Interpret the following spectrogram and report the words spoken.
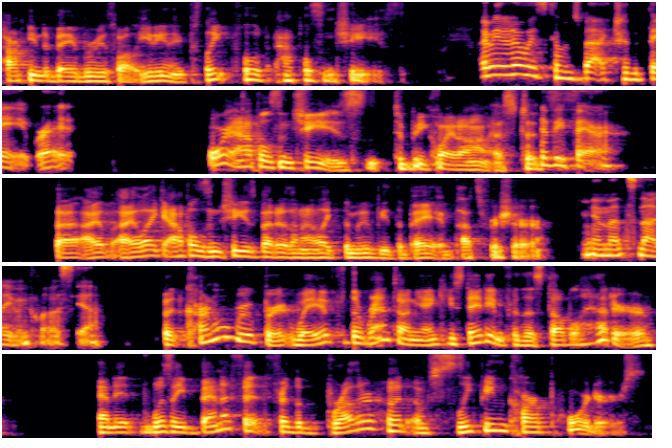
talking to Babe Ruth while eating a plate full of apples and cheese. I mean, it always comes back to the Babe, right? Or apples and cheese, to be quite honest. It's, to be fair. Uh, I, I like apples and cheese better than I like the movie The Babe, that's for sure. And that's not even close, yeah. But Colonel Ruppert waived the rent on Yankee Stadium for this doubleheader, and it was a benefit for the Brotherhood of Sleeping Car Porters.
